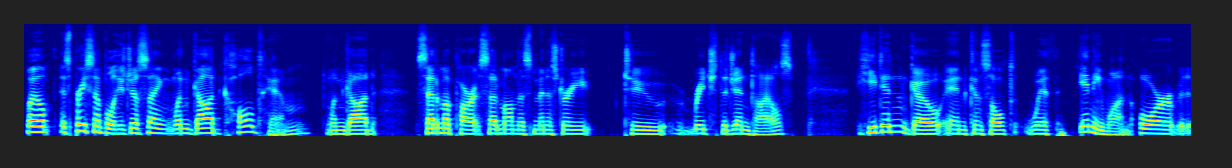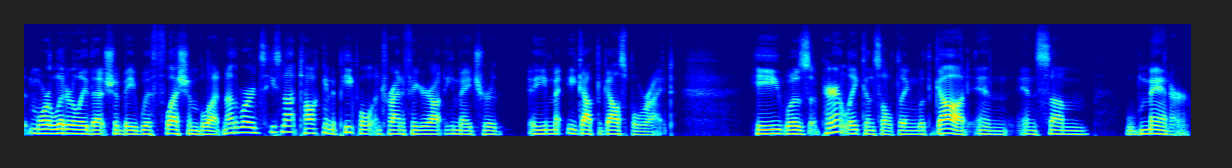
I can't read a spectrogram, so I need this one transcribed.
Well, it's pretty simple. He's just saying when God called him, when God set him apart, set him on this ministry to reach the Gentiles, he didn't go and consult with anyone, or more literally, that should be with flesh and blood. In other words, he's not talking to people and trying to figure out he made sure he, he got the gospel right. He was apparently consulting with God in, in some manner.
